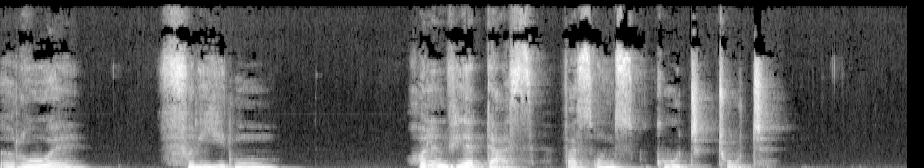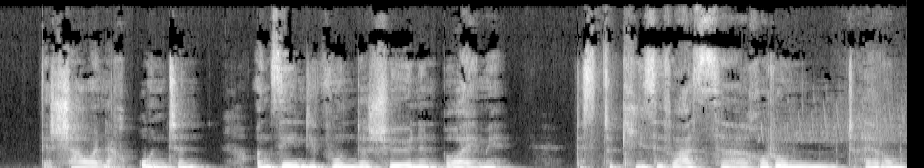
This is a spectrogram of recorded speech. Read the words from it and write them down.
Ruhe, Frieden. Holen wir das, was uns gut tut. Wir schauen nach unten und sehen die wunderschönen Bäume, das türkise Wasser rundherum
